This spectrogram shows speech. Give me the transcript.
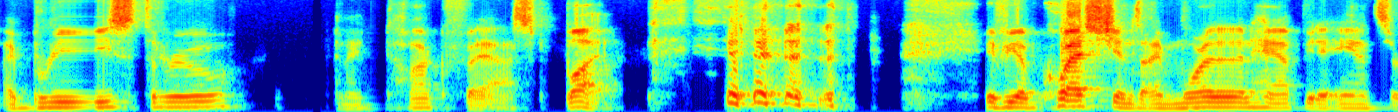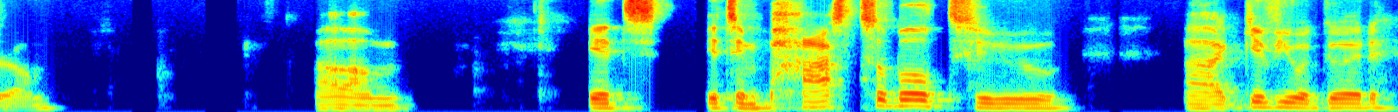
I breezed through and I talk fast, but if you have questions, I'm more than happy to answer them. Um, it's it's impossible to uh, give you a good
